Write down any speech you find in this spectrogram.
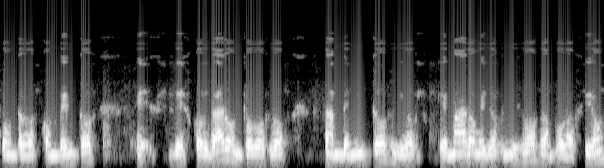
contra los conventos, eh, descolgaron todos los sanbenitos y los quemaron ellos mismos, la población,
